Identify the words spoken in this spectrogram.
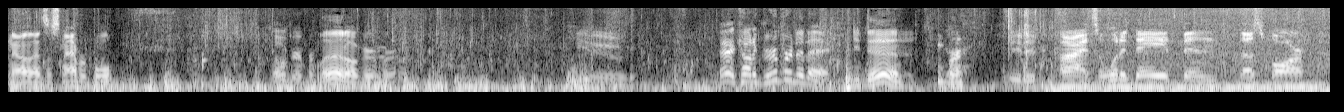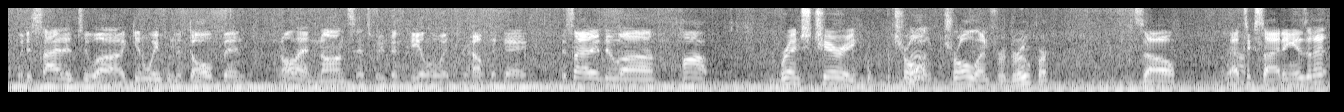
No, that's a snapper pull. Little grouper. Little grouper. Cute. Hey, I caught a grouper today. You did. Brent. See, dude. All right, so what a day it's been thus far. We decided to uh, get away from the dolphin and all that nonsense we've been dealing with throughout the day. Decided to uh, pop Brent's cherry troll trolling for grouper. So that's exciting, isn't it?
